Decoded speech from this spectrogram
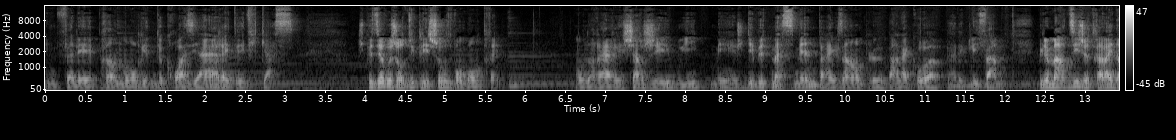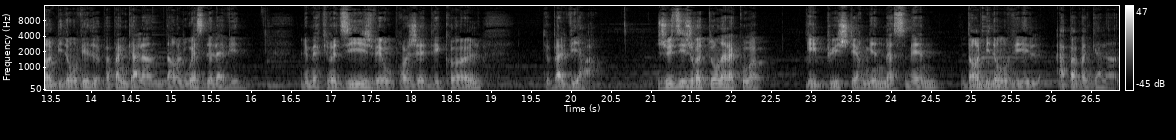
Il me fallait prendre mon rythme de croisière, être efficace. Je peux dire aujourd'hui que les choses vont bon train. Mon horaire est chargé, oui, mais je débute ma semaine, par exemple, par la coop avec les femmes. Puis le mardi, je travaille dans le bidonville de Papankalan, dans l'ouest de la ville. Le mercredi, je vais au projet d'école de Balviard. Jeudi, je retourne à la coop. Et puis, je termine ma semaine dans le bidonville à Papankalan.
